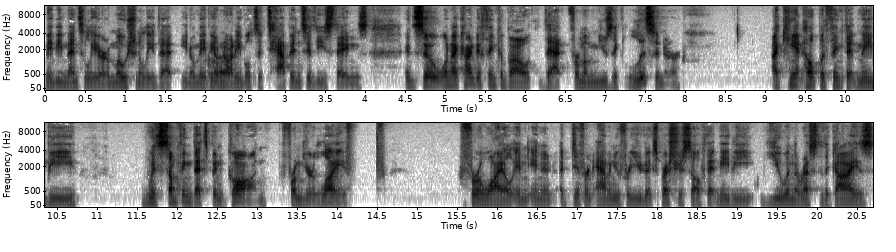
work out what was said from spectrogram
maybe mentally or emotionally that you know maybe i'm not able to tap into these things. And so when i kind of think about that from a music listener i can't help but think that maybe with something that's been gone from your life for a while in in a, a, different avenue for you to express yourself that maybe you and the rest of the guys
